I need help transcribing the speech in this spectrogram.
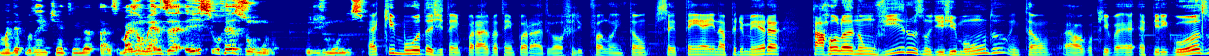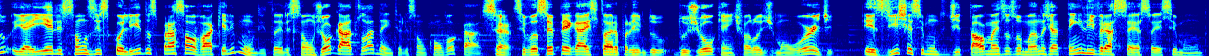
Mas depois a gente entra em detalhes. Mais ou menos é esse o resumo né, do Digimundo em si. É que muda de temporada para temporada, igual o Felipe falou. Então, você tem aí na primeira tá rolando um vírus no Digimundo, então é algo que é, é perigoso, e aí eles são os escolhidos para salvar aquele mundo. Então eles são jogados lá dentro, eles são convocados. Certo. Se você pegar a história, por exemplo, do, do jogo que a gente falou, Digimon World, existe esse mundo digital, mas os humanos já têm livre acesso a esse mundo.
